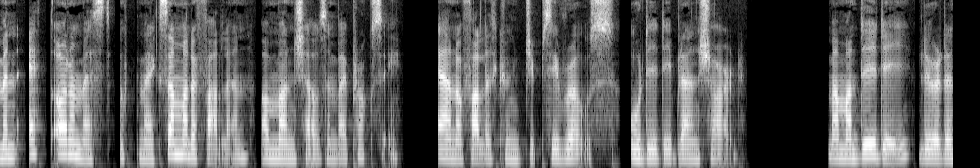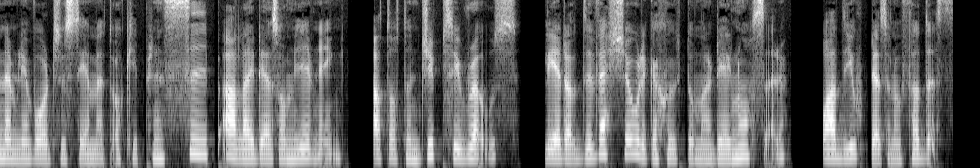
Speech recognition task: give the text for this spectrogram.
Men ett av de mest uppmärksammade fallen av Munchausen by proxy är nog fallet kring Gypsy Rose och Didi Blanchard. Mamman Didi lurade nämligen vårdsystemet och i princip alla i deras omgivning att dottern Gypsy Rose led av diverse olika sjukdomar och diagnoser och hade gjort det sedan hon föddes.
